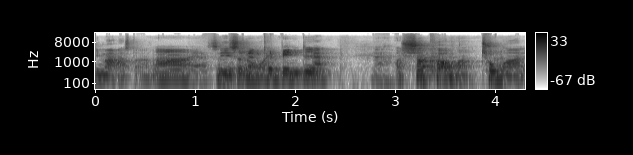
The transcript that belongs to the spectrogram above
remasteren, Ah ja, så, Næste så man år, kan vente. Ja. og så kommer toeren.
